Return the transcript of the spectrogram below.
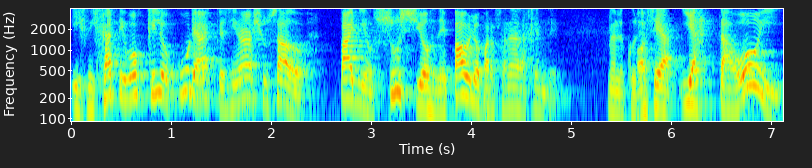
Y fíjate vos qué locura que el Señor haya usado paños sucios de Pablo para sanar a la gente. Una locura. O sea, y hasta hoy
